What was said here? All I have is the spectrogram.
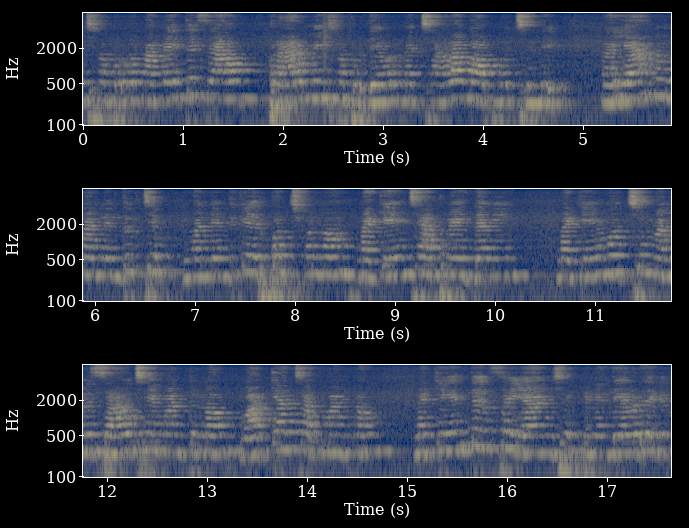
ప్రారంభించినప్పుడు నాకైతే సేవ ప్రారంభించినప్పుడు దేవుడు నాకు చాలా కోపం వచ్చింది. అయ్యా నువ్వు నన్ను ఎందుకు చెప్ నన్ను ఎందుకు ఏర్పరచుకున్నావు? నాకేం చేతనైద్దని? నాకేమొచ్చు? నన్ను సేవ చేయమంటున్నావు? వాక్యాలు చెప్పమంటున్నావు? నాకేం తెలుసు అయ్యా అని చెప్పి నేను దేవుడి దగ్గర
